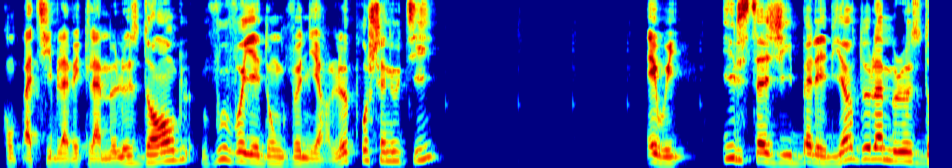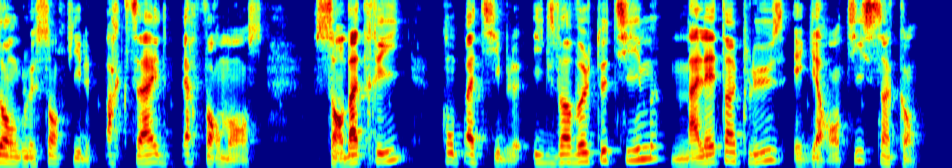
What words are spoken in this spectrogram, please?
Compatible avec la meuleuse d'angle, vous voyez donc venir le prochain outil Eh oui, il s'agit bel et bien de la meuleuse d'angle sans fil Parkside Performance, sans batterie, compatible X20V Team, mallette incluse et garantie 5 ans.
